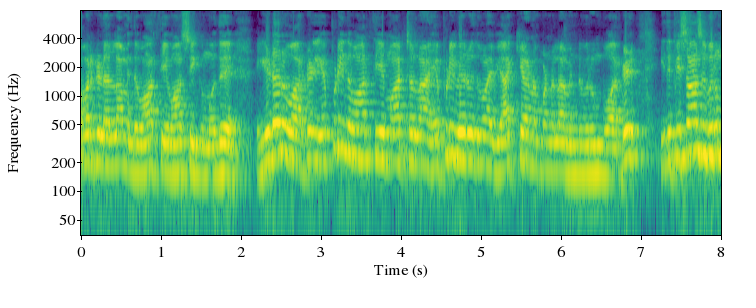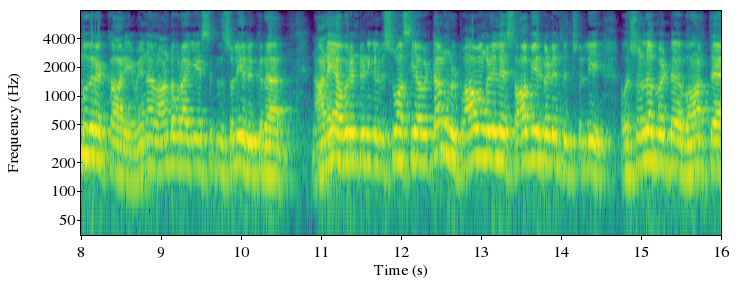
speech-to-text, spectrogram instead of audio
அவர்கள் எல்லாம் இந்த வார்த்தையை வாசிக்கும் போது இடறுவார்கள். எப்படி இந்த வார்த்தையை மாற்றலாம்? எப்படி வேறு விதமாய் வியாக்கியானம் பண்ணலாம் என்று விரும்புவார்கள்? இது பிசாசு விரும்புகிற காரியம். ஏன்னால் ஆண்டவராக இயேசு சொல்லி இருக்கிறார் நானே அவர் என்று நீங்கள் விசுவாசியாவிட்டால் உங்கள் பாவங்களிலே சாவீர்கள் என்று சொல்லி அவர் சொல்லப்பட்ட வார்த்தை.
